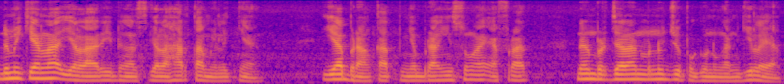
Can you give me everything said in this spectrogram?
Demikianlah ia lari dengan segala harta miliknya. Ia berangkat menyeberangi sungai Efrat dan berjalan menuju pegunungan Gilead.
